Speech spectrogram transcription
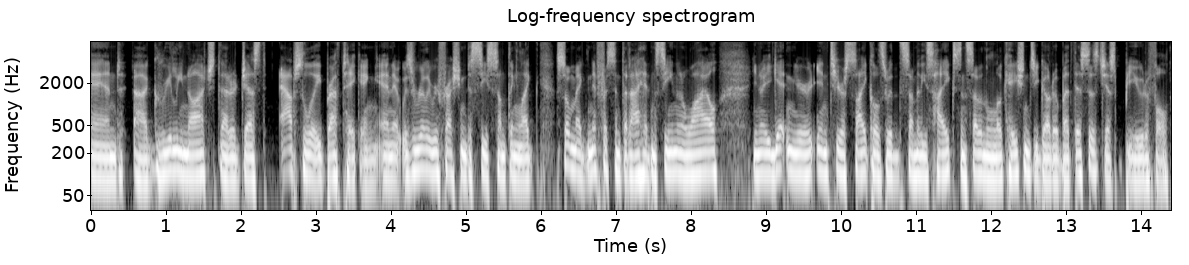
and uh, Greeley Notch that are just absolutely breathtaking. And it was really refreshing to see something like so magnificent that I hadn't seen in a while. You know, you get in your into your cycles with some of these hikes and some of the locations you go to, but this is just beautiful.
